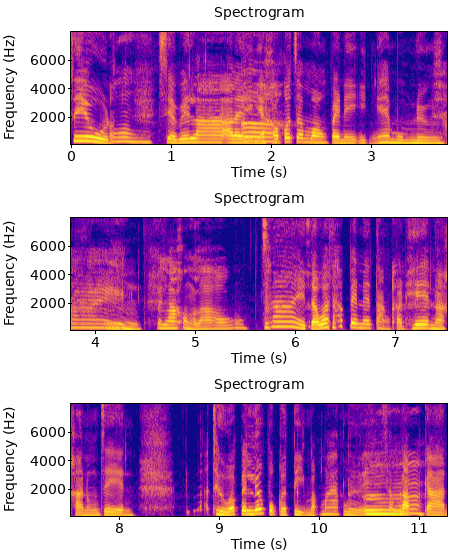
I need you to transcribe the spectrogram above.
ซิ่วอืมเสียเวลาอะไรอย่างเงี้ยเออเขาก็จะมองไปในอีกแง่มุมนึง ใช่อืมเวลาของเรา ใช่ แต่ว่าถ้าเป็นในต่างประเทศนะคะน้องเจน ถือว่าเป็นเรื่องปกติมากๆเลยอืมสำหรับการ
